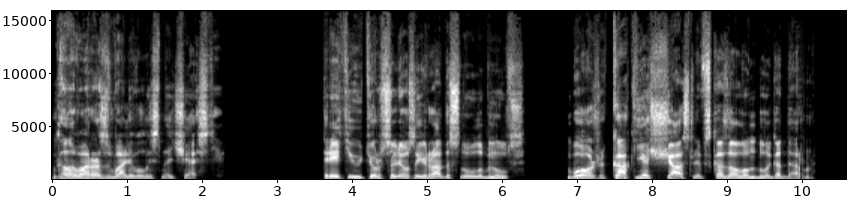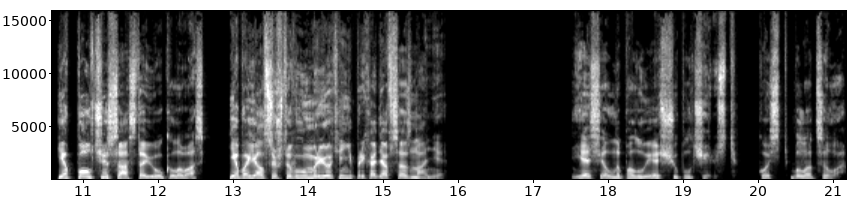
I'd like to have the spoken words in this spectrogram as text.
Голова разваливалась на части. Третий утер слезы и радостно улыбнулся. «Боже, как я счастлив!» — сказал он благодарно. «Я полчаса стою около вас. Я боялся, что вы умрете, не приходя в сознание». Я сел на полу и ощупал челюсть. Кость была цела.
